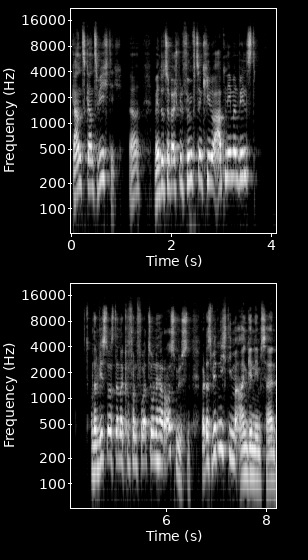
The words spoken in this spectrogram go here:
Ganz, ganz wichtig. Ja? Wenn du zum Beispiel 15 Kilo abnehmen willst, dann wirst du aus deiner Komfortzone heraus müssen. Weil das wird nicht immer angenehm sein,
